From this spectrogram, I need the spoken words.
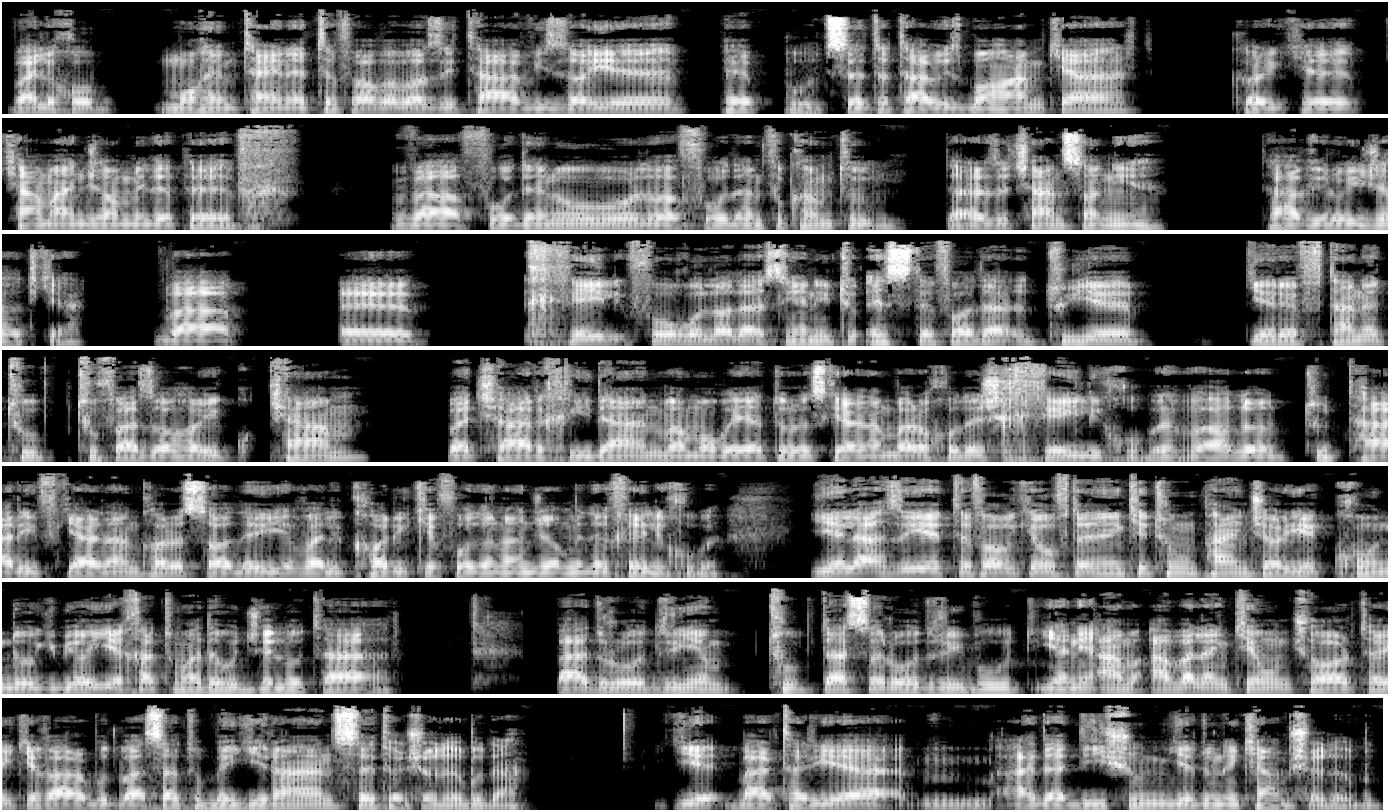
ولی خب مهمترین اتفاق بازی تعویزای پپ بود. سه تا تعویز با هم کرد. کاری که کم انجام میده پپ و فودن رو آورد و فودن فکر کنم تو در چند ثانیه تغییر رو ایجاد کرد. و خیلی فوق العاده است. یعنی تو استفاده توی گرفتن توپ تو فضاهای کم و چرخیدن و موقعیت درست کردن برای خودش خیلی خوبه. و حالا تو تعریف کردن کار ساده ایه ولی کاری که فودن انجام میده خیلی خوبه. یه لحظه یه اتفاقی که افتاد اینه که تو اون پنج تایی کندوگبیا یه خط اومده بود جلوتر. بعد رودری توپ دست رودری بود. یعنی اولا که اون چهارتایی که قرار بود وسط رو بگیرن سه تا شده بودن. یه برتری عددیشون یه دونه کم شده بود.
